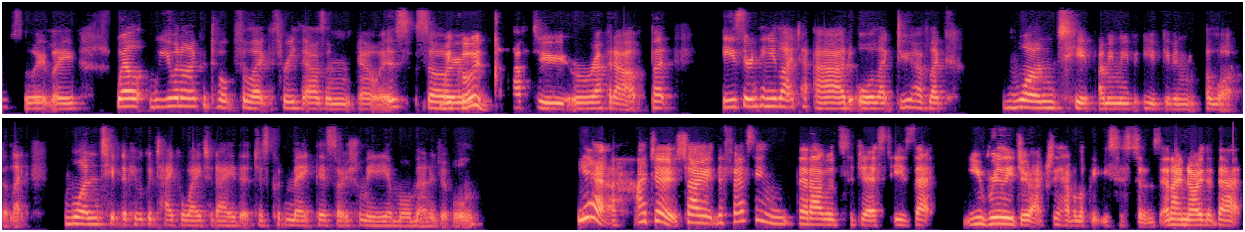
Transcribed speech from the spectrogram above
Absolutely. Well, you and I could talk for like 3,000 hours. So we could have to wrap it up. But is there anything you'd like to add? Or like, do you have like one tip? I mean, we've, you've given a lot, but like one tip that people could take away today that just could make their social media more manageable? Yeah, I do. So the first thing that I would suggest is that you really do actually have a look at your systems. And I know that that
